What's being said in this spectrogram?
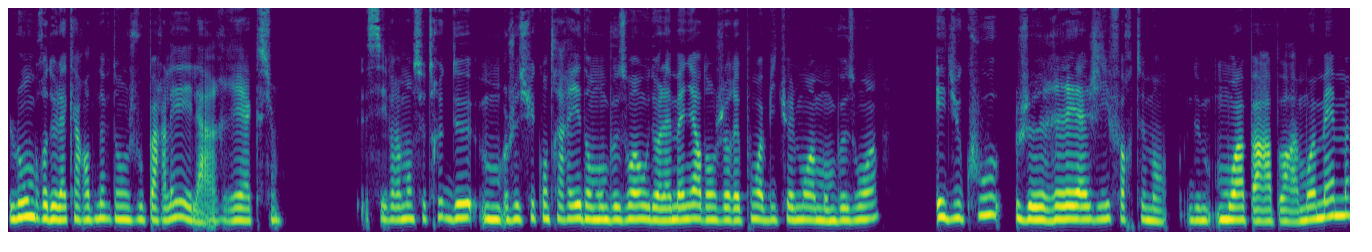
L'ombre de la 49 dont je vous parlais est la réaction. C'est vraiment ce truc de je suis contrariée dans mon besoin ou dans la manière dont je réponds habituellement à mon besoin. Et du coup, je réagis fortement de moi par rapport à moi-même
